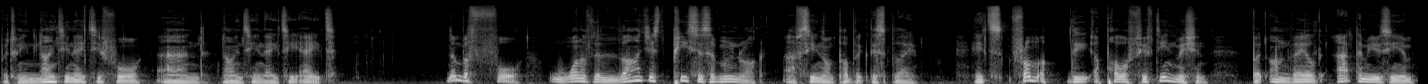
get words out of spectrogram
between 1984 and 1988. Number four, one of the largest pieces of moon rock I've seen on public display. It's from the Apollo 15 mission, but unveiled at the museum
